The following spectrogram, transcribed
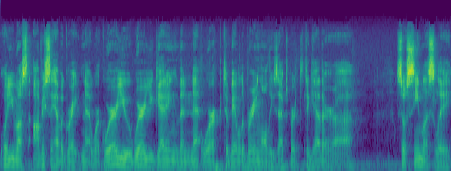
Well, you must obviously have a great network. Where are you? Where are you getting the network to be able to bring all these experts together uh, so seamlessly?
